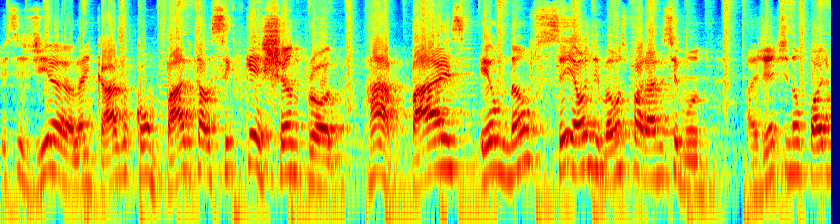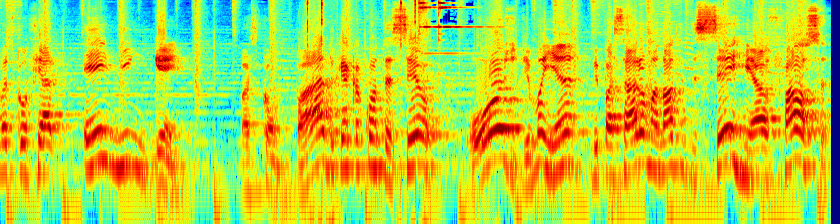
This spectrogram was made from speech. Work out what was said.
Esses dias lá em casa o compadre estava se queixando pro outro. Rapaz, eu não sei aonde vamos parar nesse mundo. A gente não pode mais confiar em ninguém. Mas compadre, o que é que aconteceu? Hoje de manhã me passaram uma nota de 100 reais falsa.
